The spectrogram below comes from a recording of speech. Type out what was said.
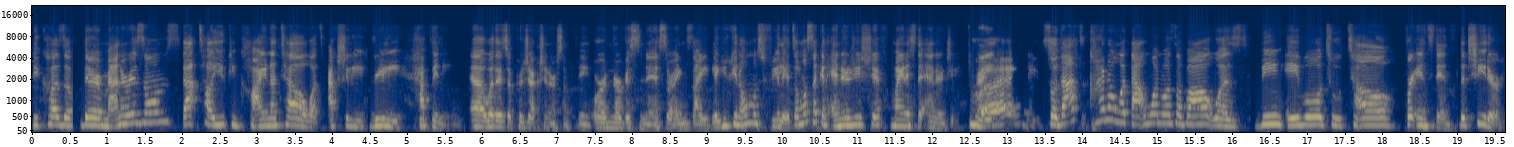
because of their mannerisms, that's how you can kind of tell what's actually really happening uh, whether it's a projection or something, or nervousness or anxiety. Like you can almost feel it. It's almost like an energy shift minus the energy, right? right. So that's kind of what that one was about. Was being able to tell, for instance, the cheater,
